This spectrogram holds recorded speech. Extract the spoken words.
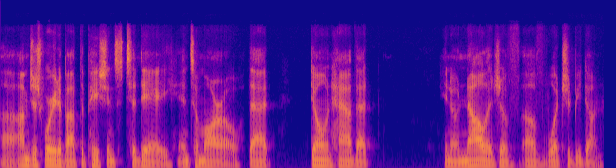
Uh, i'm just worried about the patients today and tomorrow that don't have that you know knowledge of of what should be done.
